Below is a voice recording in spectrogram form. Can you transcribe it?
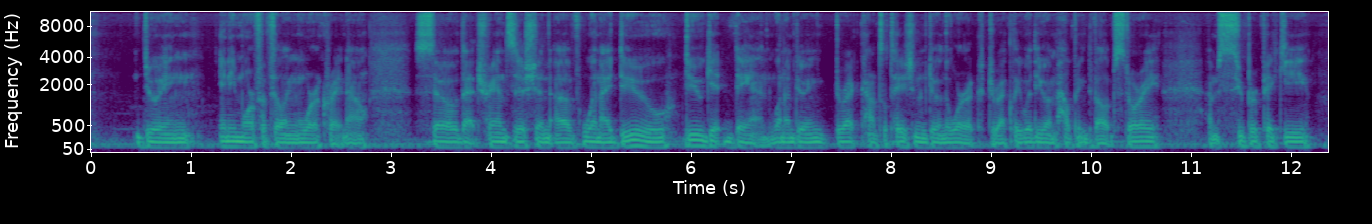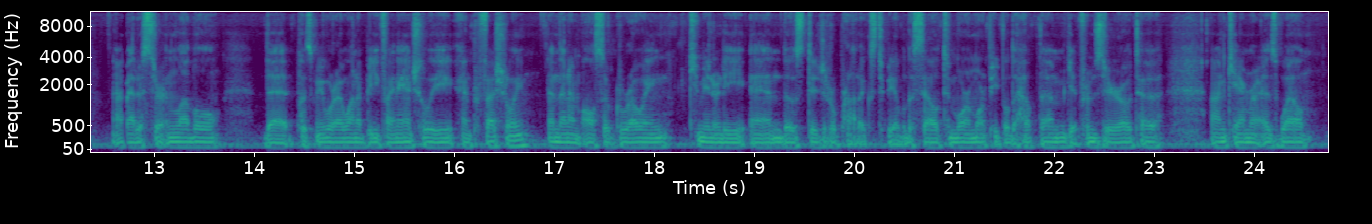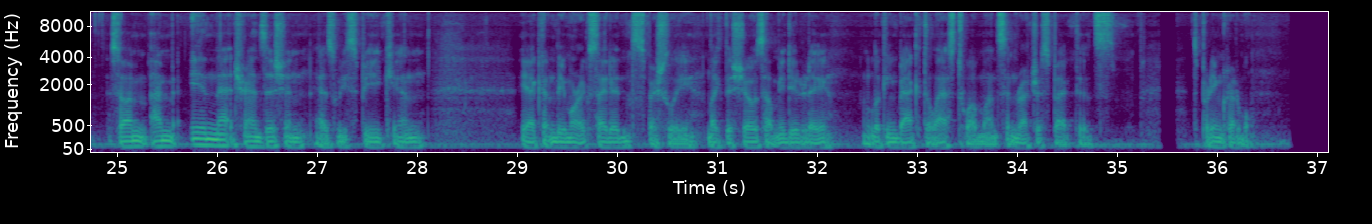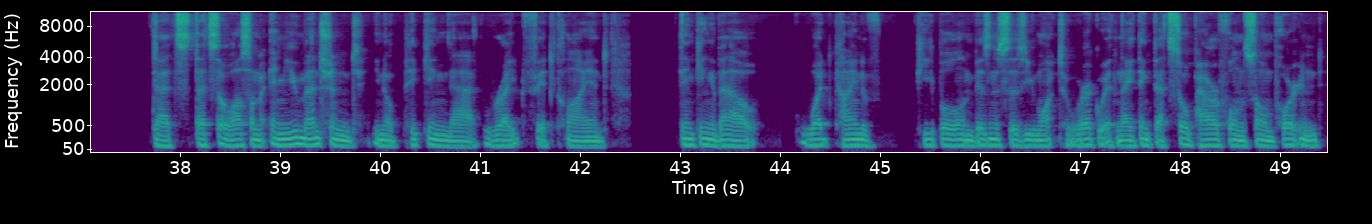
doing any more fulfilling work right now. So that transition of when I do do get Dan, when I'm doing direct consultation, I'm doing the work directly with you, I'm helping develop story. I'm super picky. I'm at a certain level that puts me where I want to be financially and professionally. And then I'm also growing community and those digital products to be able to sell to more and more people to help them get from zero to on camera as well. So I'm I'm in that transition as we speak and yeah, I couldn't be more excited, especially like the show's helped me do today. Looking back at the last 12 months in retrospect, it's it's pretty incredible. That's that's so awesome. And you mentioned, you know, picking that right fit client, thinking about what kind of people and businesses you want to work with. And I think that's so powerful and so important.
